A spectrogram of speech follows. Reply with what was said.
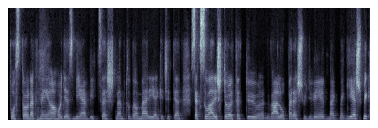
posztolnak néha, hogy ez milyen vicces, nem tudom, már ilyen kicsit ilyen szexuális töltető, vállóperes ügyvéd, meg, meg ilyesmik.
